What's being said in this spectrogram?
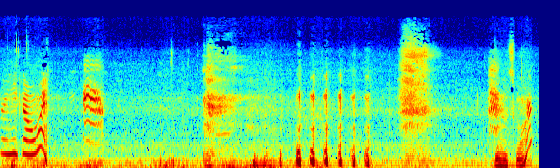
Where you going? That's what?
